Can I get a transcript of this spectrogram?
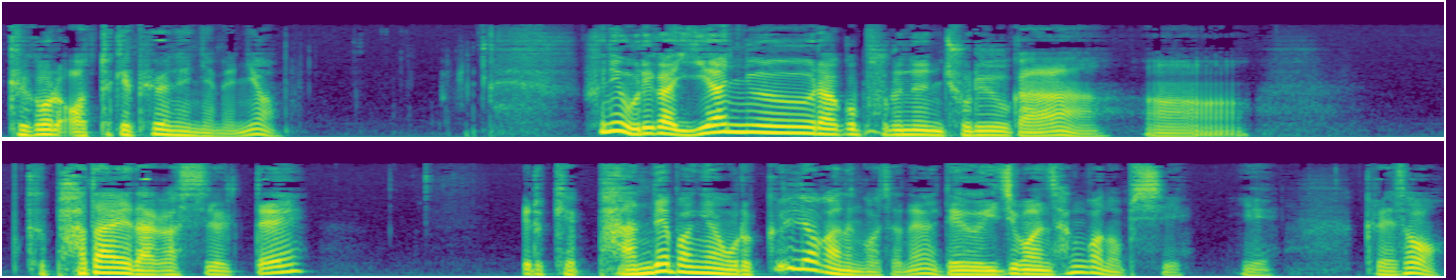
그걸 어떻게 표현했냐면요. 흔히 우리가 이안류라고 부르는 조류가 어, 그 바다에 나갔을 때 이렇게 반대 방향으로 끌려가는 거잖아요. 내 의지와는 상관없이. 예. 그래서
